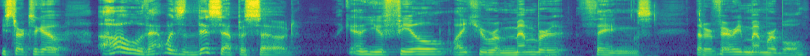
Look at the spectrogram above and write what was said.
you start to go, oh, that was this episode. Like, and you feel like you remember things that are very memorable,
